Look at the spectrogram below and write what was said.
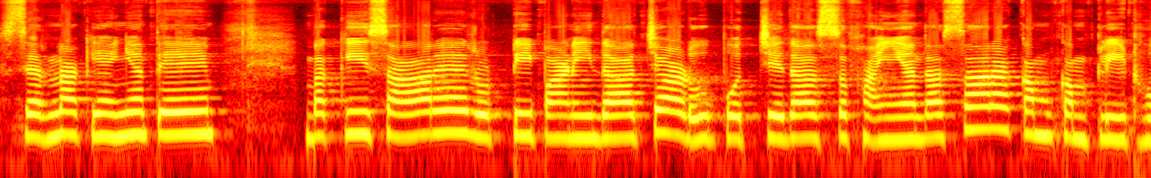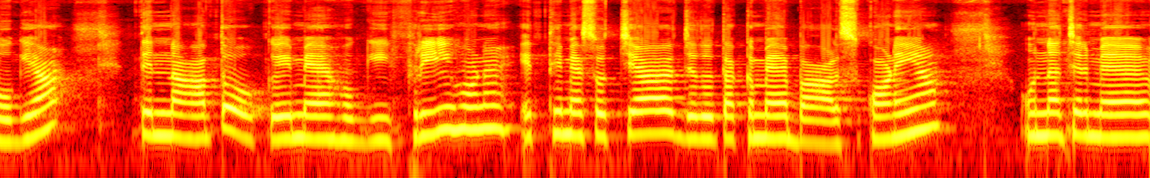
ਸਿਰ ਨਹਾ ਕੇ ਆਈ ਹਾਂ ਤੇ ਬਾਕੀ ਸਾਰੇ ਰੋਟੀ ਪਾਣੀ ਦਾ, ਝਾੜੂ ਪੋਚੇ ਦਾ, ਸਫਾਈਆਂ ਦਾ ਸਾਰਾ ਕੰਮ ਕੰਪਲੀਟ ਹੋ ਗਿਆ। ਤੇ ਨਾ ਧੋ ਕੇ ਮੈਂ ਹੋ ਗਈ ਫ੍ਰੀ ਹੁਣ। ਇੱਥੇ ਮੈਂ ਸੋਚਿਆ ਜਦੋਂ ਤੱਕ ਮੈਂ ਵਾਲ ਸੁਕਾਉਣੇ ਆ ਉਹਨਾਂ ਚਿਰ ਮੈਂ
